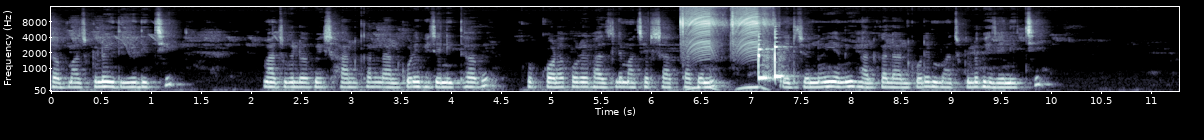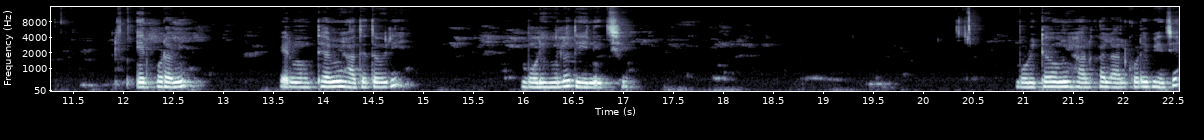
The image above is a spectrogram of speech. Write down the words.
সব মাছগুলোই দিয়ে দিচ্ছি। মাছগুলো বেশ হালকা লাল করে ভেজে নিতে হবে। খুব কড়া করে ভাজলে মাছের স্বাদ থাকে না। এর জন্যই আমি হালকা লাল করে মাছগুলো ভেজে নিচ্ছি। এরপর আমি এর মধ্যে আমি হাতে তৈরি বড়িগুলো দিয়ে নিচ্ছি। বড়িটাও আমি হালকা লাল করে ভেজে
